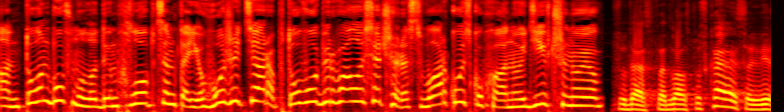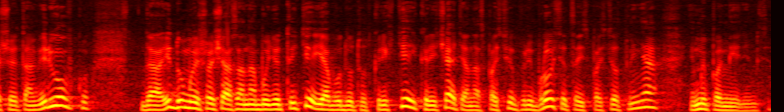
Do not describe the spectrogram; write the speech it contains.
Антон був молодим хлопцем, та його життя раптово обірвалося через сварку із коханою дівчиною. Сюда в подвал спускается, вешает там веревку, да, и думает, что сейчас она будет идти, я буду тут кряхтеть, кричать, она спасет, прибросится и спасет меня, и мы помиримся.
